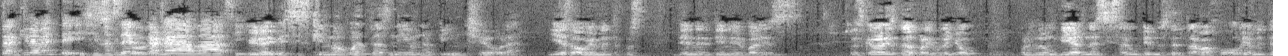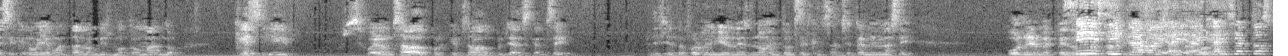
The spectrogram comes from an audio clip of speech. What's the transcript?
Tranquilamente y sin, Sin hacer problema. cagadas. Y... pero hay veces que no aguantas ni una pinche hora. Y eso obviamente pues tiene, tiene varias, pues que varias cosas, por ejemplo yo, por ejemplo un viernes, si salgo un viernes del trabajo, obviamente sé que no voy a aguantar lo mismo tomando que si pues, fuera un sábado, porque el sábado pues ya descansé. De cierta forma, el viernes no, entonces el cansancio también me hace ponerme pedo. Sí, más sí, rápido, claro, hay, hay, ciertos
